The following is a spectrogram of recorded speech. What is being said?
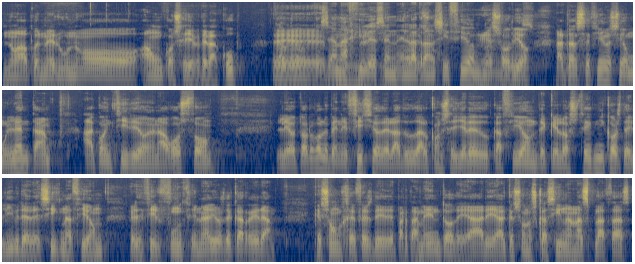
no va a poner uno a un consejero de la CUP. Que eh, sean ágiles en, la transición. Es obvio. La transición ha sido muy lenta, ha coincidido en agosto. Le otorgo el beneficio de la duda al consejero de Educación de que los técnicos de libre designación, es decir, funcionarios de carrera que son jefes de departamento, de área, que son los que asignan las plazas,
